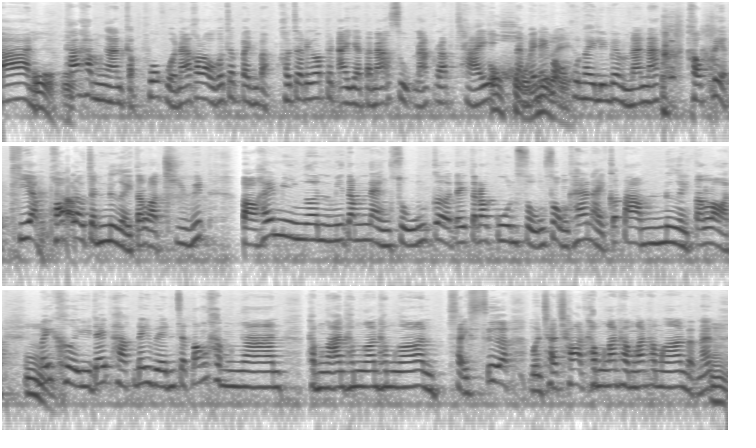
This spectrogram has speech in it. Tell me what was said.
บ้าน โอ้โหถ้าทำงานกับพวกหัวหน้าก็เราก็จะเป็นแบบเขาจะเรียกว่าเป็นอายตนะสุนัขรับใช้ โอ้โหแต่ไม่ได้เหนื่บอยอกคุณไพรินเป็นแบบนั้นนะ เขาเปรียบเทียบ เพราะครับเราจะเหนื่อยตลอดชีวิต ต่อให้มีเงินมีตำแหน่งสูงเกิดในตระกูลสูงส่งแค่ไหนก็ตามเหนื่อยตลอด ไม่เคยได้พักได้เว้นจะต้องทำงานทำงานทำงานทำงาน ใส่เสื้อเหมือนชาชาติทำงานทำงานทำงานแบบนั้นอืม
